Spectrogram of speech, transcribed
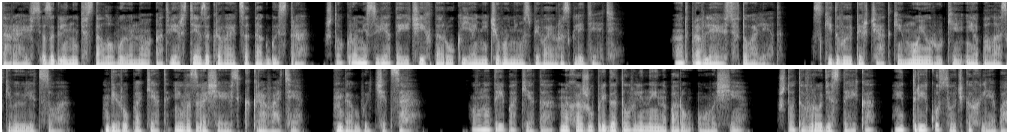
Стараюсь заглянуть в столовую, но отверстие закрывается так быстро, что кроме света и чьих-то рук я ничего не успеваю разглядеть. Отправляюсь в туалет. Скидываю перчатки, мою руки и ополаскиваю лицо. Беру пакет и возвращаюсь к кровати. Добытчица. Внутри пакета нахожу приготовленные на пару овощи, что-то вроде стейка и три кусочка хлеба.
